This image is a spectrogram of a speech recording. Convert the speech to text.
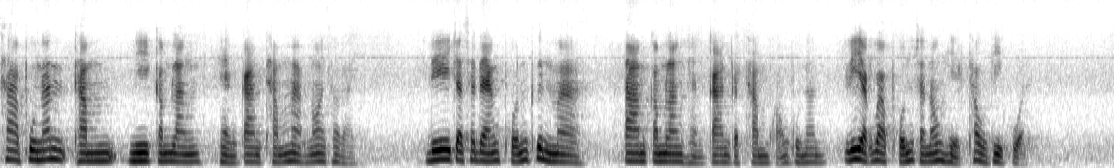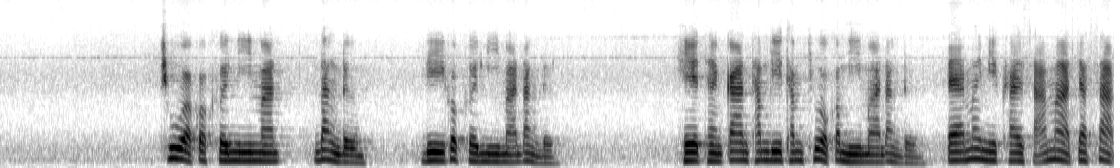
ถ้าผู้นั้นทำมีกำลังแห่งการทำมากน้อยเท่าไหร่ดีจะแสดงผลขึ้นมาตามกำลังแห่งการกระทำของผู้นั้น เรียกว่าผลสนองเหตุเท่าที่ควร ชั่วก็เคยมีมาดั้งเดิม ดีก็เคยมีมาดั้งเดิม เหตุแห่งการทำดีทำชั่วก็มีมาดั้งเดิม แต่ไม่มีใครสามารถจะทราบ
